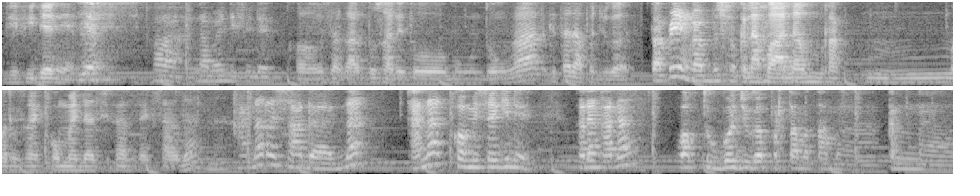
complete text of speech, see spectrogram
dividen ya namanya? yes ah, namanya dividen kalau misalkan perusahaan itu menguntungkan kita dapat juga tapi yang nggak besar kenapa anda merak- merekomendasikan reksadana karena reksadana karena kalau misalnya gini kadang-kadang waktu gue juga pertama-tama kenal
